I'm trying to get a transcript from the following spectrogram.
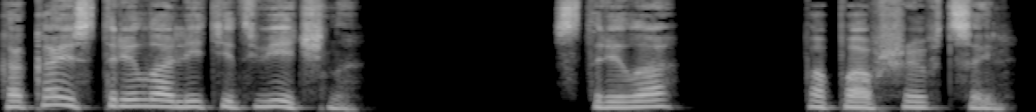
Какая стрела летит вечно? Стрела, попавшая в цель.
